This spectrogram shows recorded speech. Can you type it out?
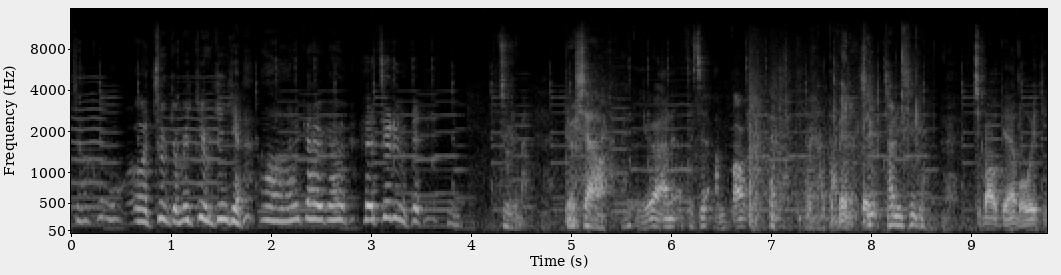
真好，我手叫要救紧去啊！你加油加油，主任，主任啊，多谢啊，药安尼，这是红包，别了，请请你收起。一包今仔无问题，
